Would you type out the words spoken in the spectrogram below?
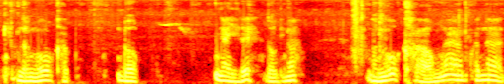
เห็ดละโงูครับ ดอกใหญ่เลยดอกนี้เนาะ ละโงูขาวงามขนาด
